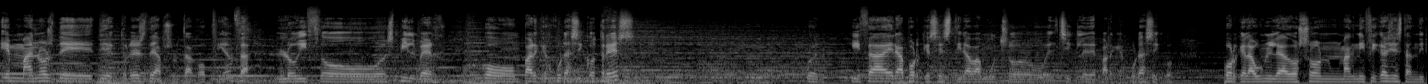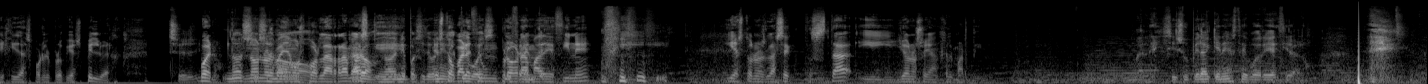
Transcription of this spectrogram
en manos de directores de absoluta confianza. Lo hizo Spielberg con Parque Jurásico 3. Bueno, quizá era porque se estiraba mucho el chicle de Parque Jurásico. Porque la 1 y la 2 son magníficas y están dirigidas por el propio Spielberg. Sí, sí. Bueno, no, sí, nos vayamos por las ramas, claro, que no esto negativo, parece un programa diferente. de cine y esto no es la sexta y yo no soy Ángel Martín. Vale, si supiera quién es te podría decir algo.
